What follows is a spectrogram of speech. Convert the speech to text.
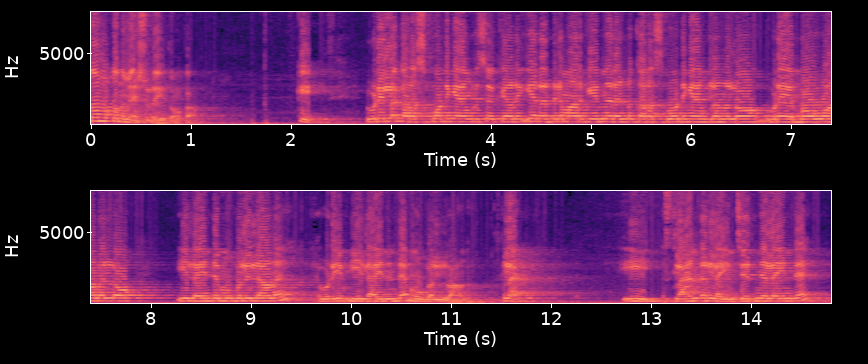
നമുക്കൊന്ന് മെഷർ ചെയ്ത് നോക്കാം. ഓക്കെ ഇവിടെയുള്ള കറസ്പോണ്ടിങ് ആംഗിൾസ് ഒക്കെയാണ്. ഈ റെഡിൽ മാർക്ക് ചെയ്യുന്ന രണ്ട് കറസ്പോണ്ടിങ് ആംഗിൾ ആണല്ലോ. ഇവിടെ എബോവ് ആണല്ലോ. ഈ ലൈനിന്റെ മുകളിലാണ്. ഇവിടെയും ഈ ലൈനിന്റെ മുകളിലാണ്. അല്ലെ? ഈ സ്ലാൻഡർ ലൈൻ ചെരിഞ്ഞ ലൈനിന്റെ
